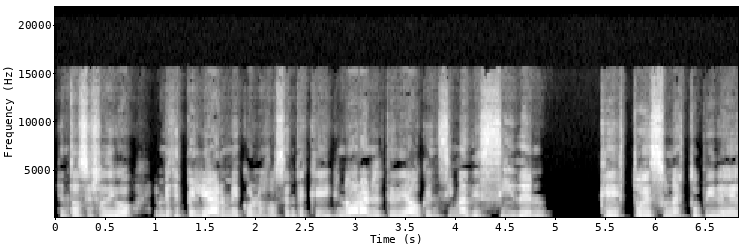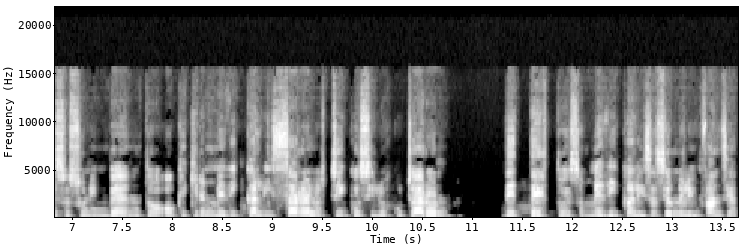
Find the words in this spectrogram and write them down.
Entonces yo digo, en vez de pelearme con los docentes que ignoran el TDA o que encima deciden que esto es una estupidez, es un invento, o que quieren medicalizar a los chicos, si lo escucharon, detesto eso, medicalización de la infancia.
